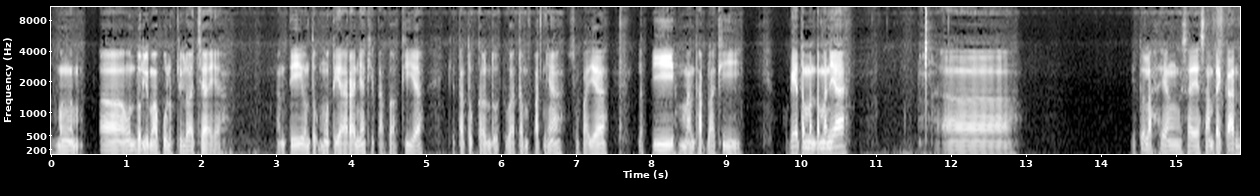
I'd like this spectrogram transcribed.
uh, untuk 50 kilo aja ya. Nanti untuk mutiaranya kita bagi ya kita tukar untuk dua tempatnya supaya lebih mantap lagi. Oke teman-teman ya. Uh, itulah yang saya sampaikan.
